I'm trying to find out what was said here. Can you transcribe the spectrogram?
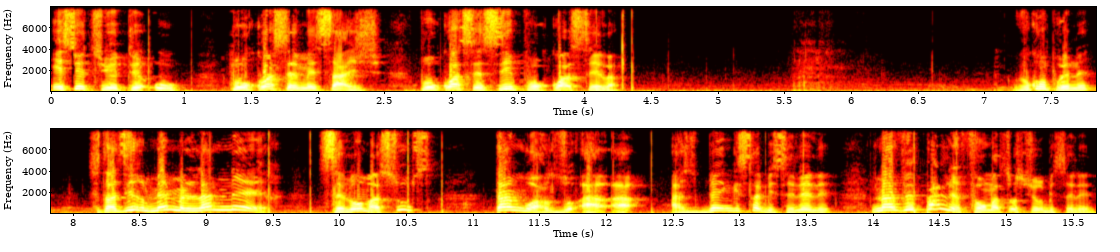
Ici tu étais où? Pourquoi ces messages Pourquoi ceci? Pourquoi cela? Vous comprenez? C'est-à-dire même l'ANER, selon ma source, Tango Azbengisa Bisselele n'avait pas l'information sur Bisselele.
